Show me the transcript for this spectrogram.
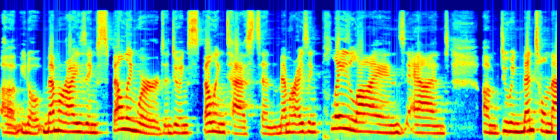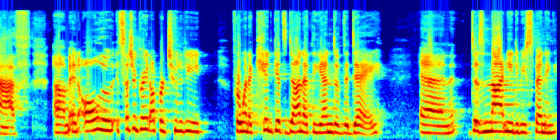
um, you know memorizing spelling words and doing spelling tests and memorizing play lines and um, doing mental math um, and all those it's such a great opportunity for when a kid gets done at the end of the day and does not need to be spending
